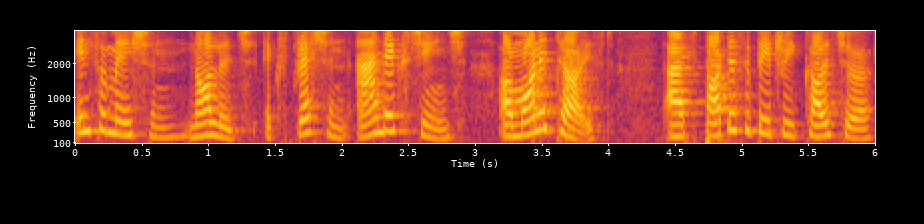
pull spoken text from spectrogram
Information, knowledge, expression, and exchange are monetized as participatory culture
